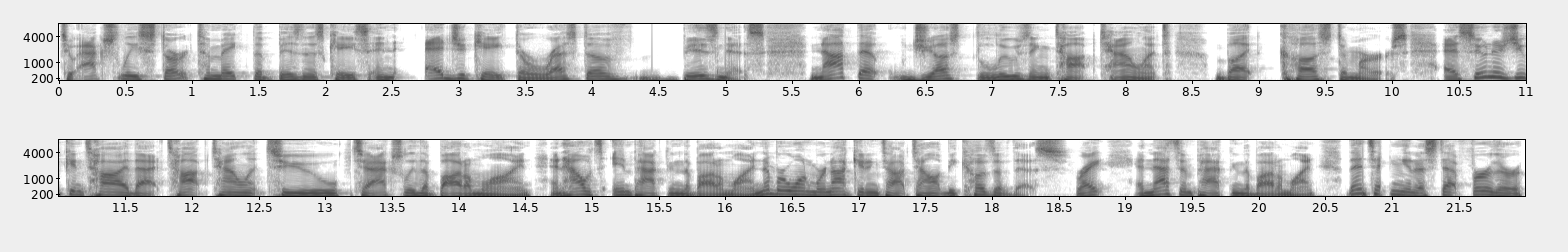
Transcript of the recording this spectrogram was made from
to actually start to make the business case and educate the rest of business. Not that just losing top talent, but customers. As soon as you can tie that top talent to to actually the bottom line and how it's impacting the bottom line. Number 1, we're not getting top talent because of this, right? And that's impacting the bottom line. Then taking it a step further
